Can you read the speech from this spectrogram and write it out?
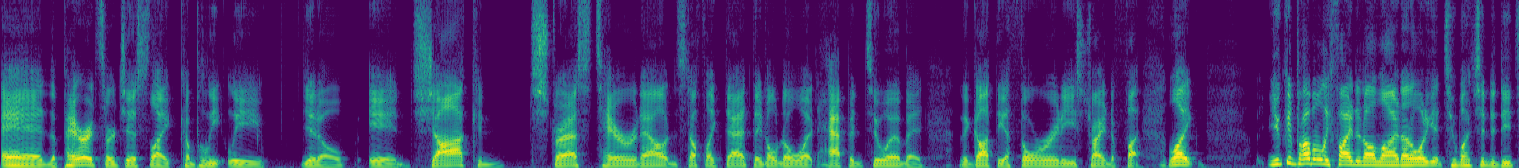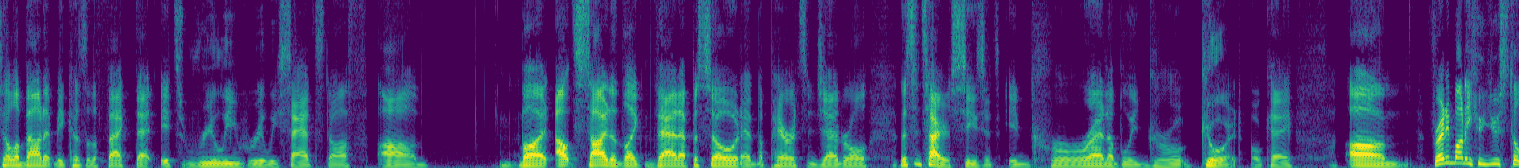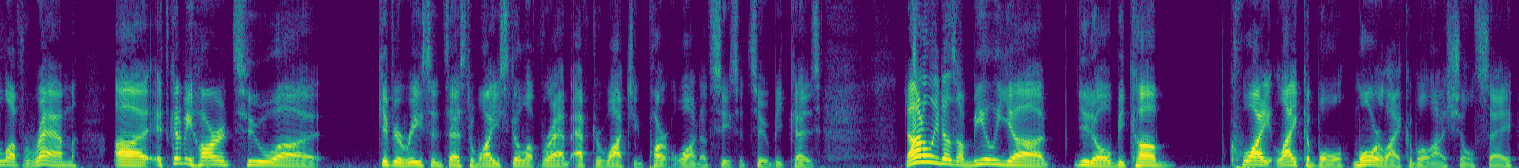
And the parents are just like completely, you know, in shock and stress, tearing out and stuff like that. They don't know what happened to him and they got the authorities trying to fight. Like, you can probably find it online. I don't want to get too much into detail about it because of the fact that it's really, really sad stuff. Um, but outside of like that episode and the parents in general, this entire season's incredibly good. Okay, um, for anybody who used to love Rem, uh, it's gonna be hard to uh, give your reasons as to why you still love Rem after watching part one of season two because not only does Emilia, you know, become quite likable, more likable, I shall say,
